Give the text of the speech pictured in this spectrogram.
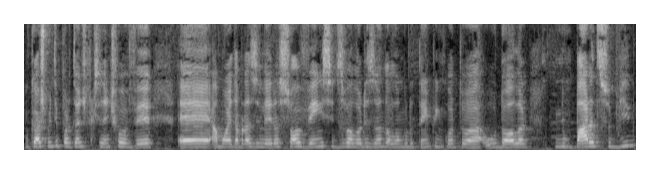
o que eu acho muito importante, porque se a gente for ver, é, a moeda brasileira só vem se desvalorizando ao longo do tempo, enquanto a, o dólar não para de subir.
